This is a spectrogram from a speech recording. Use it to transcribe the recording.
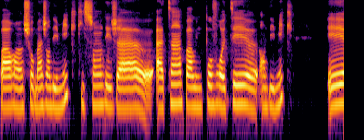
par un chômage endémique, qui sont déjà atteints par une pauvreté endémique et,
